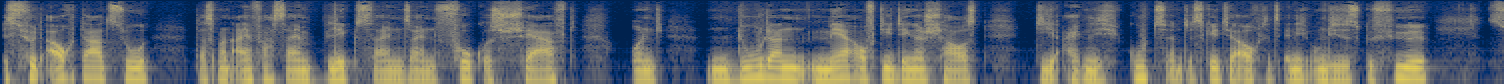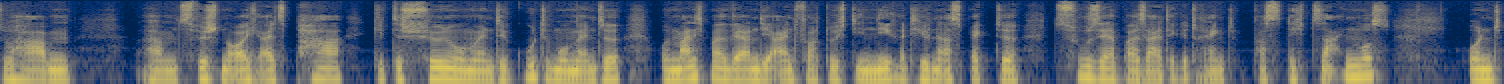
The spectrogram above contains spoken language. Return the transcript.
es führt auch dazu, dass man einfach seinen Blick, seinen, seinen Fokus schärft und du dann mehr auf die Dinge schaust, die eigentlich gut sind. Es geht ja auch letztendlich um dieses Gefühl zu haben, ähm, zwischen euch als Paar gibt es schöne Momente, gute Momente und manchmal werden die einfach durch die negativen Aspekte zu sehr beiseite gedrängt, was nicht sein muss. Und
